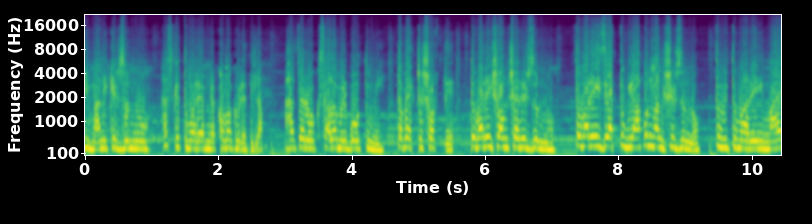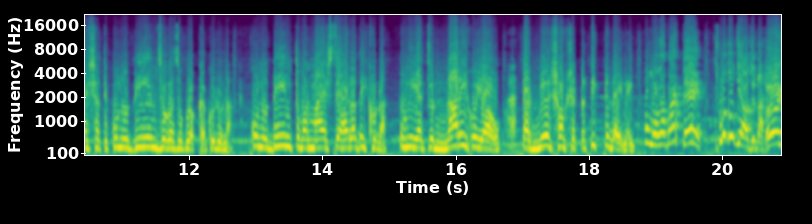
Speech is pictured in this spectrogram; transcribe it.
এই মানিকের জন্য আজকে তোমারে আমরা ক্ষমা করে দিলাম। হাজার হোক সালামের বউ তুমি তবে একটা শর্তে তোমার এই সংসারের জন্য তোমার এই যে এতগুলো আপন মানুষের জন্য তুমি তোমার এই মায়ের সাথে কোনো দিন যোগাযোগ রক্ষা করো না। কোনো দিন তোমার মায়ের চেহারা দেখো না। উনি একজন নারী হইয়াও তার মেয়ের সংসারটা টিকতে দেয় নাই। মগা বাড়তে থুতু দেওয়া জন্য এই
